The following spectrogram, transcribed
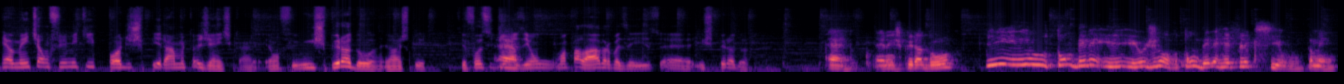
Realmente é um filme que pode inspirar muita gente, cara. É um filme inspirador. Eu acho que se fosse é. dizer uma palavra pra dizer isso, é inspirador. É, era inspirador. E, e o tom dele, e, e de novo, o tom dele é reflexivo também.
